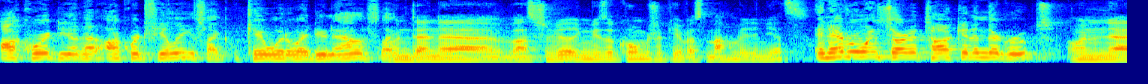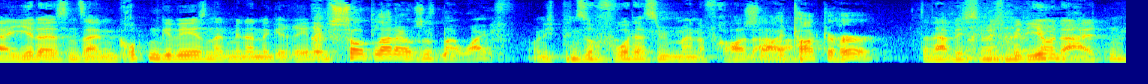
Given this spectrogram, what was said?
Awkward, you know that awkward feeling? It's like, okay, what do I do now? It's like, Und dann äh, war es schon wieder irgendwie so komisch, okay, was machen wir denn jetzt? and everyone started talking in their groups. Und äh, jeder ist in seinen Gruppen gewesen, hat miteinander I'm geredet. so glad I was with my wife. Und ich bin so froh, dass ich mit meiner Frau So da I war. talked to her. Dann habe ich mich mit ihr unterhalten.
